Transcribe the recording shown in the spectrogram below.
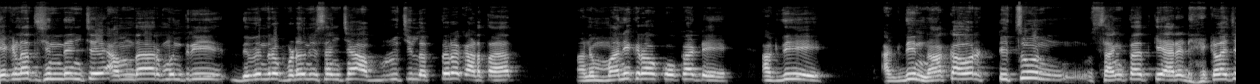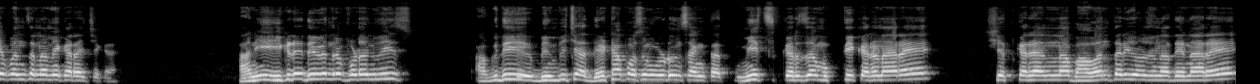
एकनाथ शिंदेचे आमदार मंत्री देवेंद्र फडणवीसांच्या अब्रूची लक्तरं काढतात आणि माणिकराव कोकाटे अगदी अगदी नाकावर टिचून सांगतात की अरे ढेकळाचे पंचनामे करायचे का? आणि इकडे देवेंद्र फडणवीस अगदी बिंबीच्या देठापासून ओढून सांगतात मीच कर्जमुक्ती करणार आहे शेतकऱ्यांना भावांतर योजना देणार आहे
